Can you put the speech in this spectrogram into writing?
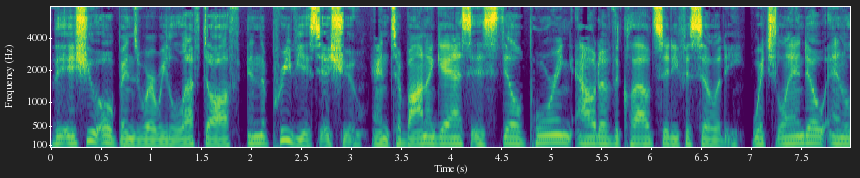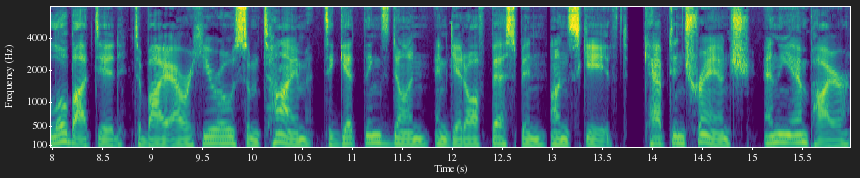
The issue opens where we left off in the previous issue, and Tibanna gas is still pouring out of the Cloud City facility, which Lando and Lobot did to buy our heroes some time to get things done and get off Bespin unscathed. Captain Tranche and the Empire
